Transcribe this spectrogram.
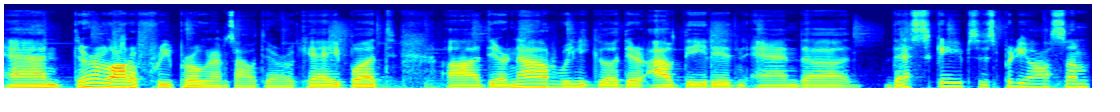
and there are a lot of free programs out there okay but uh, they're not really good they're outdated and uh, Deskscapes is pretty awesome.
